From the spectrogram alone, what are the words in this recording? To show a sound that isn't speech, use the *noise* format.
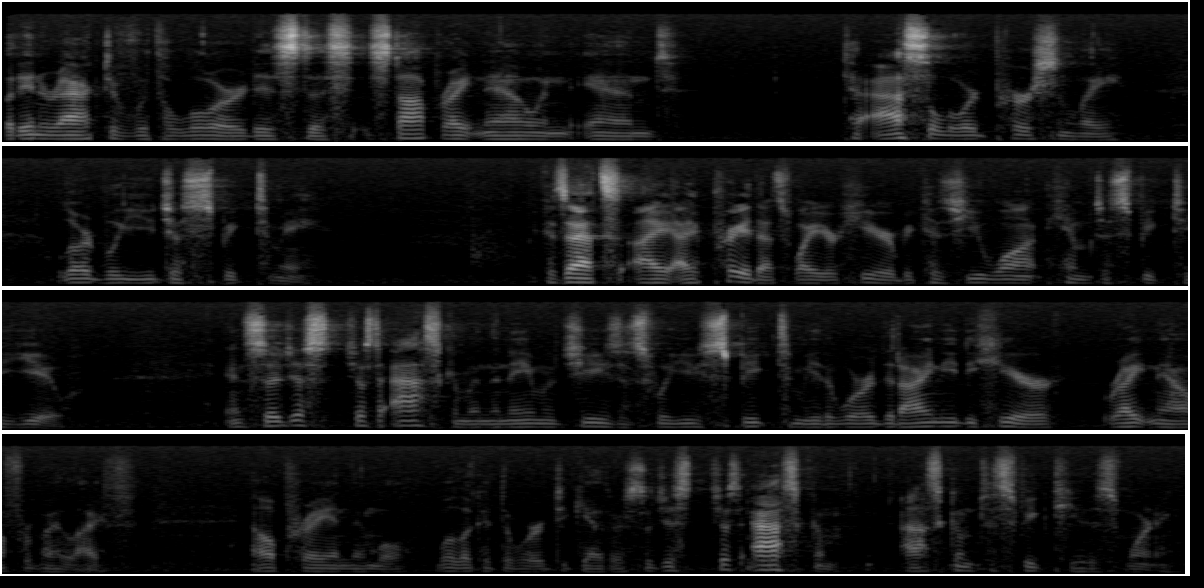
but interactive with the Lord is to stop right now and, and to ask the Lord personally, Lord, will you just speak to me? Because that's, I, I pray that's why you're here, because you want him to speak to you. And so just, just ask him in the name of Jesus, will you speak to me the word that I need to hear right now for my life? I'll pray and then we'll, we'll look at the word together. So just, just ask him. Ask him to speak to you this morning.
